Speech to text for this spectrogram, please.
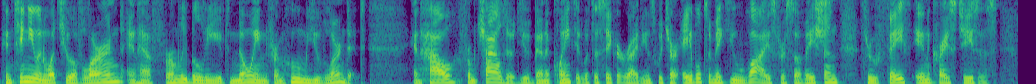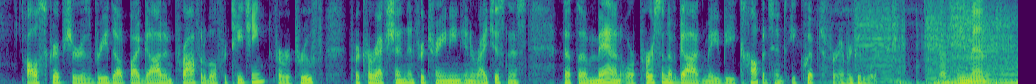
continue in what you have learned and have firmly believed, knowing from whom you've learned it, and how from childhood you've been acquainted with the sacred writings, which are able to make you wise for salvation through faith in Christ Jesus. All scripture is breathed out by God and profitable for teaching, for reproof, for correction, and for training in righteousness, that the man or person of God may be competent, equipped for every good work. amen. Amen.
